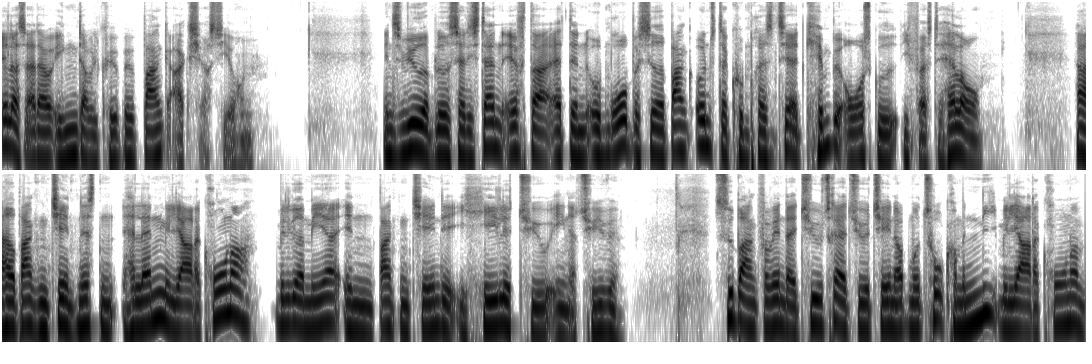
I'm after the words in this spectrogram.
Ellers er der jo ingen, der vil købe bankaktier, siger hun. Interviewet er blevet sat i stand efter, at den åben bank onsdag kunne præsentere et kæmpe overskud i første halvår. Her havde banken tjent næsten 1,5 milliarder kroner, hvilket er mere end banken tjente i hele 2021. Sydbank forventer i 2023 at tjene op mod 2,9 milliarder kroner,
